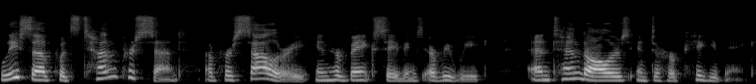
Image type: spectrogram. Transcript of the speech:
Lisa puts 10% of her salary in her bank savings every week and $10 into her piggy bank.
